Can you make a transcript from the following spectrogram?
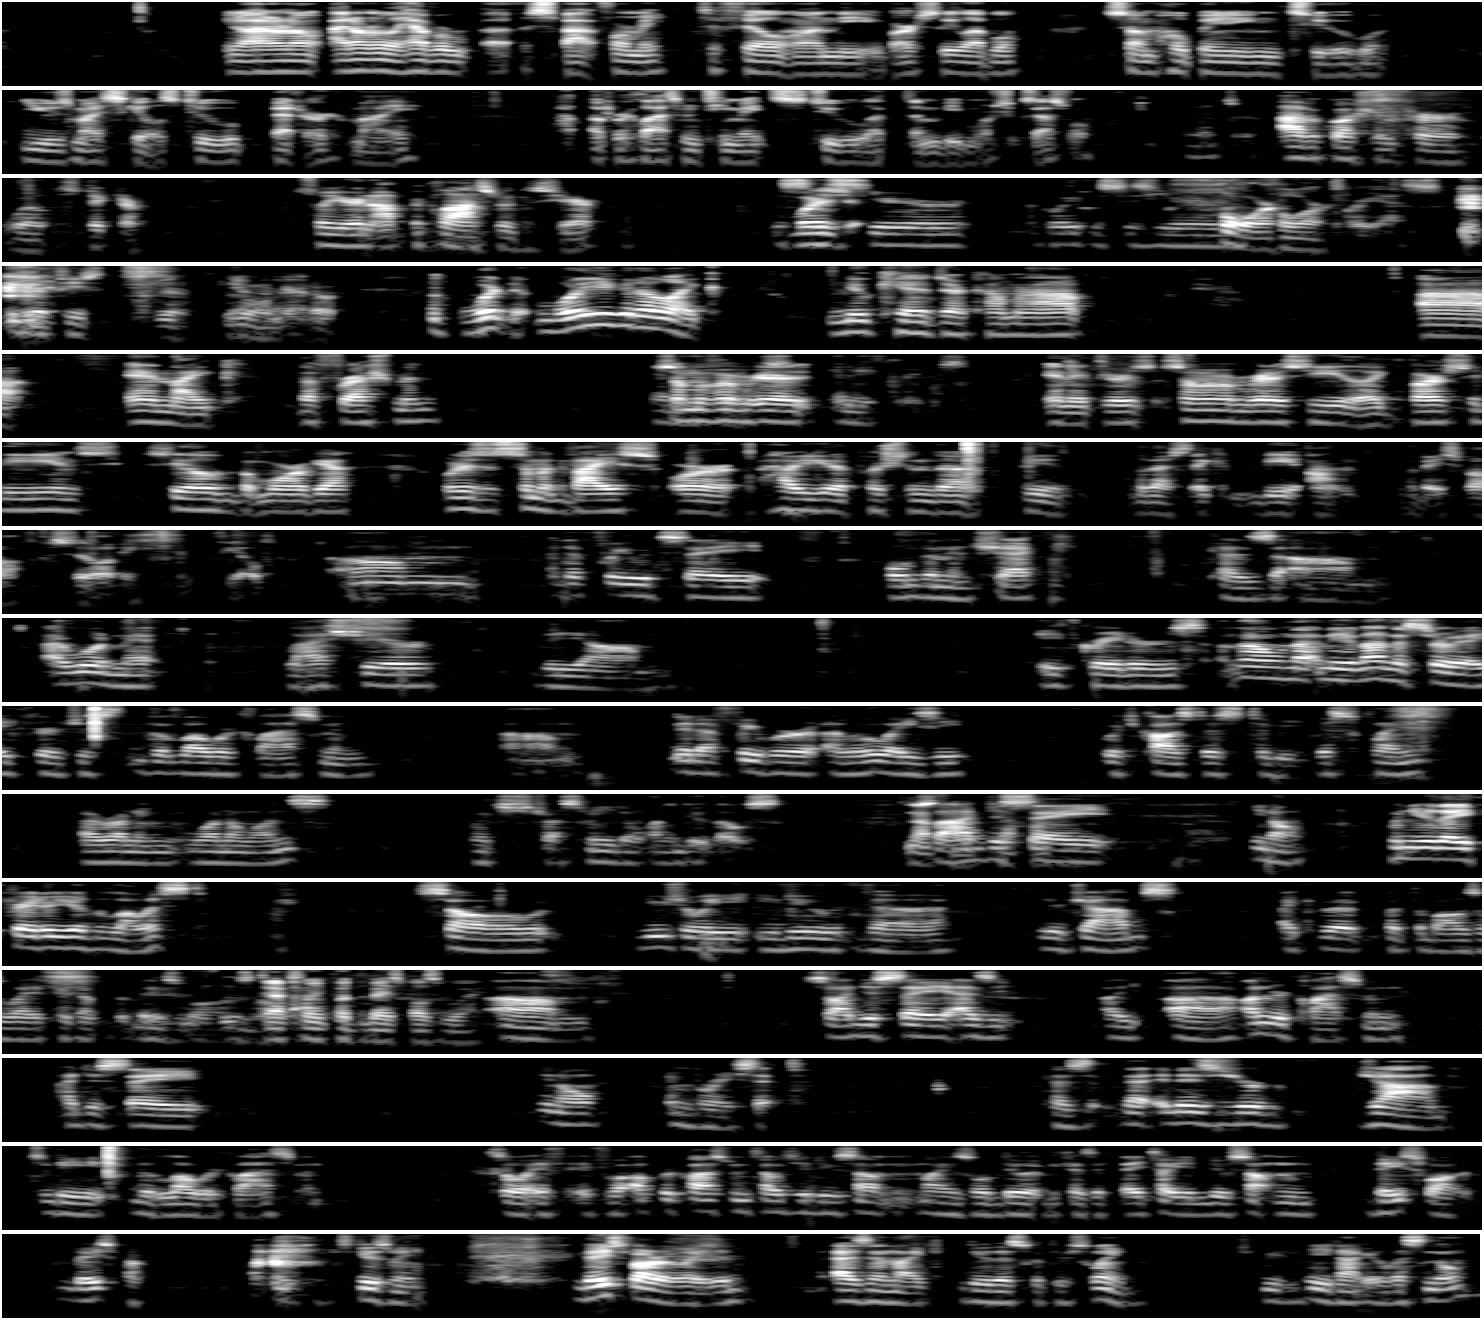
you know, I don't know. I don't really have a, a spot for me to fill on the varsity level, so I'm hoping to use my skills to better my upperclassmen teammates to let them be more successful. I have a question for Will Stickter. So you're an upperclassman this year. This What is is your, I believe this is your Four. Four. Four, yes. if he's you, know, you Yeah, won't yeah. get it. What what are you gonna like? New kids are coming up. Uh, and like the freshmen And Some of them are graders gonna- and eighth graders. and eighth years, some of them are gonna see like varsity and see a little bit more of you. What is some advice or how are you gonna push them to be the best they can be on the baseball facility and field? Um, I definitely would say hold them in check because um, I will admit last year the um, eighth graders no not not necessarily eighth graders just the lower classmen um, that if we were a little lazy which caused us to be disciplined by running one-on-ones which trust me you don't want to do those Not so fun, I'd just not fun. say, you know, when you're the eighth grader, you're the lowest. So usually you do the your jobs, like the put the balls away, pick up the baseballs. definitely put the baseballs away. Um, so I just say as a, a uh, underclassman, I just say, you know, embrace it, because that it is your job to be the lower classman. So if if an upperclassman tells you to do something, might as well do it because if they tell you to do something baseball, baseball, excuse me, baseball related, as in like do this with your swing, you're not gonna listen to them.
